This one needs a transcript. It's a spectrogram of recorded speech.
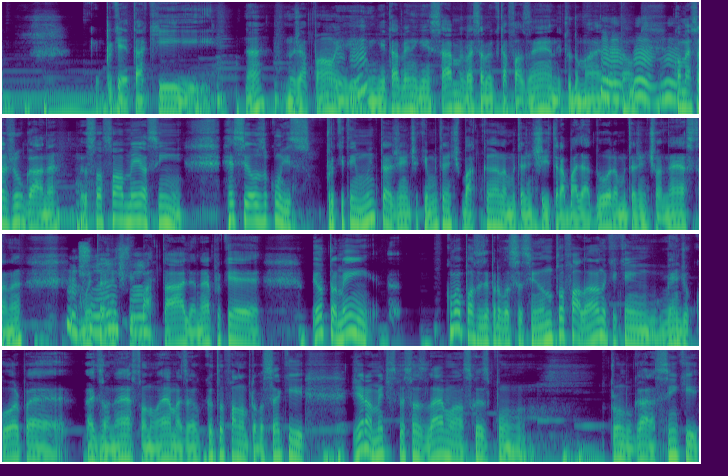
Porque tá aqui, né? No Japão Uhum. e ninguém tá vendo, ninguém sabe, mas vai saber o que tá fazendo e tudo mais. né? Hum, Então hum, hum. começa a julgar, né? Eu sou só meio assim, receoso com isso. Porque tem muita gente aqui, muita gente bacana, muita gente trabalhadora, muita gente honesta, né? Muita Sim, gente que sim. batalha, né? Porque eu também. Como eu posso dizer pra você assim? Eu não tô falando que quem vende o corpo é, é desonesto ou não é, mas o que eu tô falando pra você é que geralmente as pessoas levam as coisas pra um, pra um lugar assim que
